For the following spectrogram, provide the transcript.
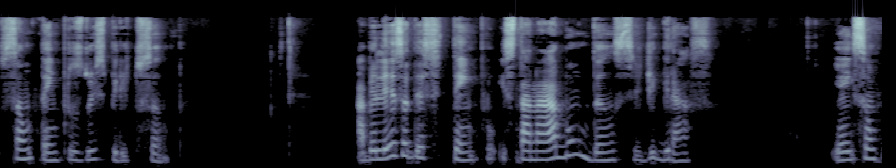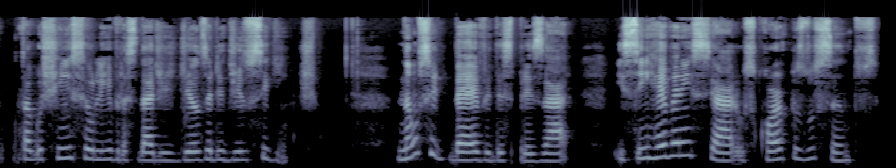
são templos do Espírito Santo. A beleza desse templo está na abundância de graça. E aí, São Agostinho, em seu livro A Cidade de Deus, ele diz o seguinte: Não se deve desprezar e sim reverenciar os corpos dos santos,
